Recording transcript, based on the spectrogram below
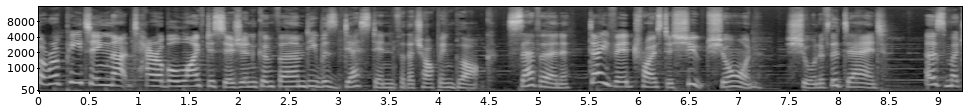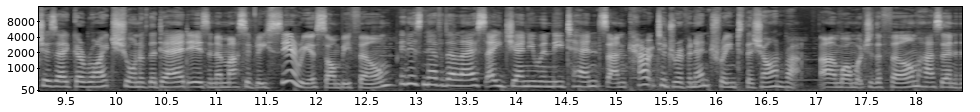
but repeating that terrible life decision confirmed he was destined for the chopping block. 7. David tries to shoot Sean. Shaun of the Dead. As much as Edgar Wright's Shaun of the Dead isn't a massively serious zombie film, it is nevertheless a genuinely tense and character driven entry into the genre. And while much of the film has an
